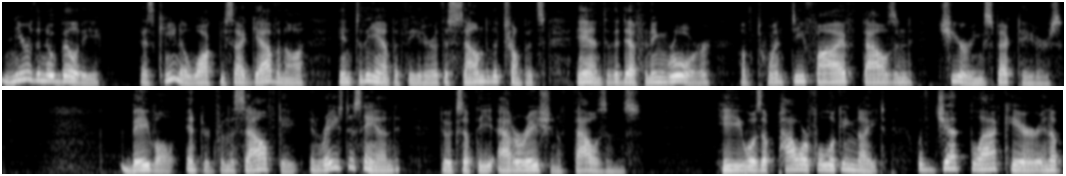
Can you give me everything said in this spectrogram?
near the nobility as Kina walked beside Gavinaw into the amphitheater at the sound of the trumpets and to the deafening roar of 25,000 cheering spectators. Beval entered from the south gate and raised his hand to accept the adoration of thousands. He was a powerful looking knight with jet black hair and a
